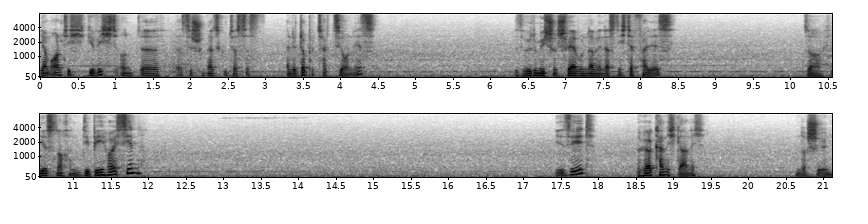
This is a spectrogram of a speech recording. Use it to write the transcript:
die haben ordentlich Gewicht und äh, das ist schon ganz gut, dass das eine Doppeltraktion ist. Es würde mich schon schwer wundern, wenn das nicht der Fall ist. So, hier ist noch ein DB-Häuschen. Ihr seht, höher kann ich gar nicht. Wunderschön.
